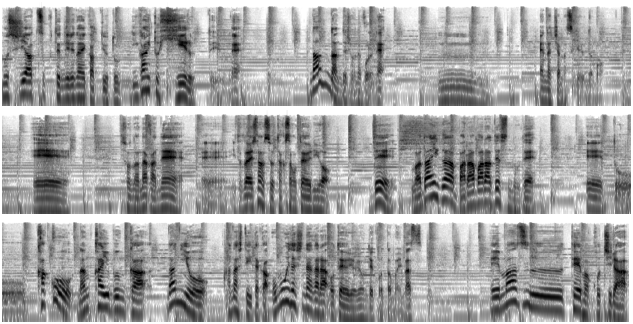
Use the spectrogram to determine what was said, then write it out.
蒸し暑くて寝れないかっていうと、意外と冷えるっていうね。何なんでしょうね、これね。うん、なっちゃいますけれども。えー、そんな中ね、えー、いただいたんですよ、たくさんお便りを。で、話題がバラバラですので、えっ、ー、と、過去何回分か何を話していたか思い出しながらお便りを読んでいこうと思います。えー、まず、テーマこちら。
